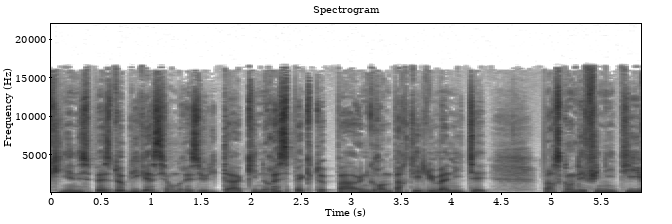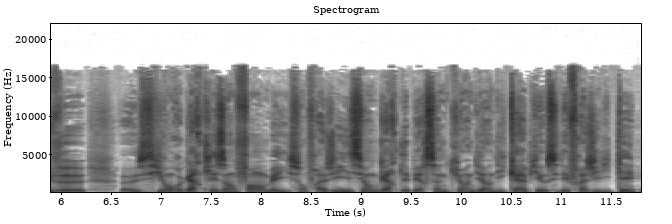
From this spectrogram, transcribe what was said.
qu'il y a une espèce d'obligation de résultat qui ne respecte pas une grande partie de l'humanité. Parce qu'en définitive, euh, si on regarde les enfants, ben, ils sont fragiles, si on regarde les personnes qui ont des handicaps, il y a aussi des fragilités,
